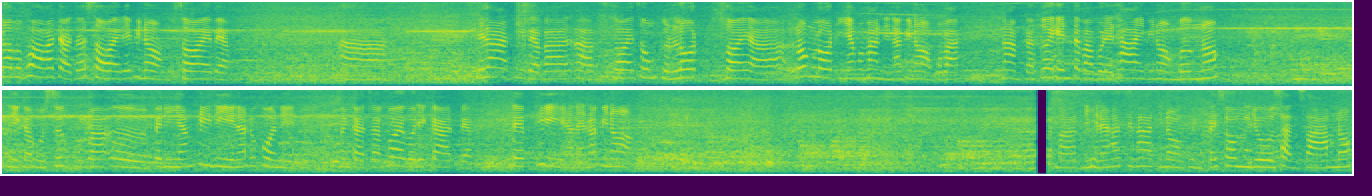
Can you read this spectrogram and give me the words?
รปภก็จะจะซอยได้พี่น้องซอยแบบอ่าเวลาที่แบบว่าซอยส่งขึ้นรถซอยอ่าล่องรถอหยังประมาณนี้นะพี่น้องเพราะว่าน้ำก็เคยเห็นแต่ว่าบริไทยพี่น้องเบิ่งเนาะ นี่ก็รู้สึกว่าเออเป็นยังที่ดีนะทุกคนนี่มันก็จะค่อยบริการแบบเต็มที่อะไรเนาะพี่น้องบาทนี้นะคะสิพาพี่น้องขึ้นไปส้มอยู่สันสามเนาะ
